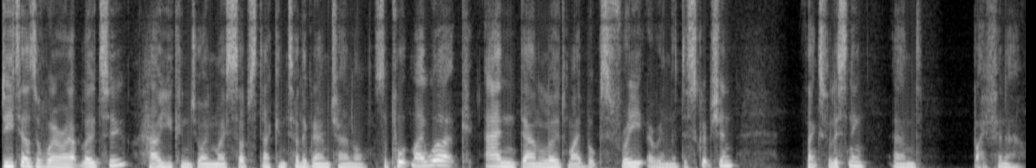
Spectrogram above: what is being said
Details of where I upload to, how you can join my Substack and Telegram channel, support my work, and download my books free are in the description. Thanks for listening, and bye for now.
